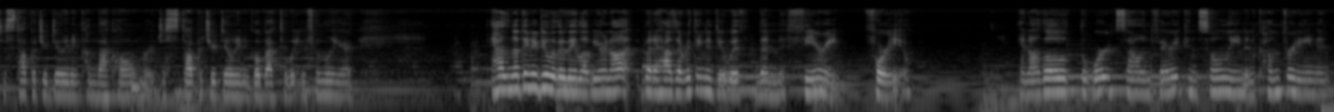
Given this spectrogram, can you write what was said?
just stop what you're doing and come back home, or just stop what you're doing and go back to what you're familiar. It has nothing to do whether they love you or not, but it has everything to do with them fearing for you and although the words sound very consoling and comforting, and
